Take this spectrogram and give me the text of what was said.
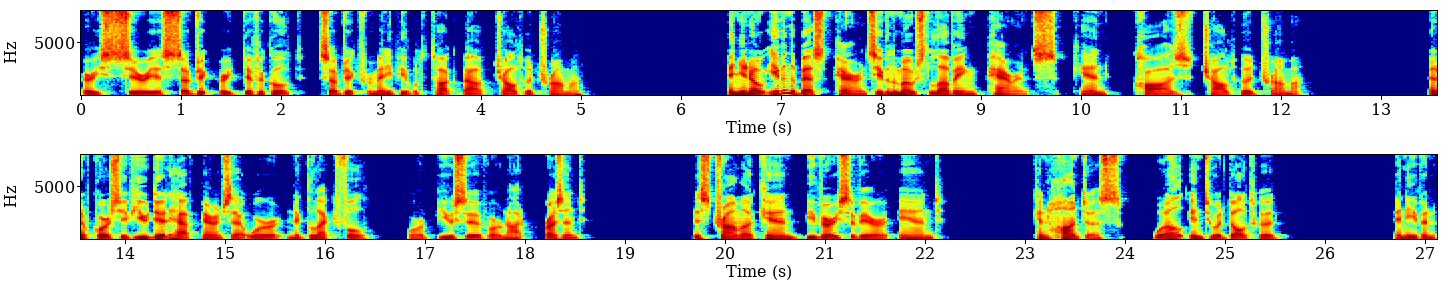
Very serious subject, very difficult subject for many people to talk about childhood trauma. And you know, even the best parents, even the most loving parents, can cause childhood trauma. And of course, if you did have parents that were neglectful or abusive or not present, this trauma can be very severe and can haunt us well into adulthood and even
